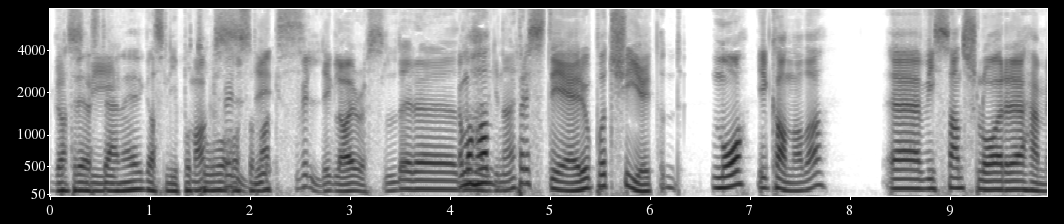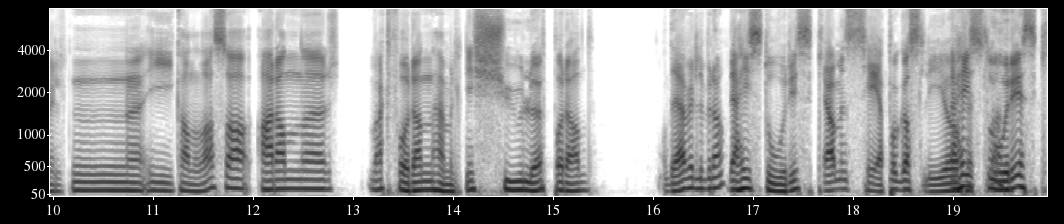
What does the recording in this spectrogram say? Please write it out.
på tre stjerner, Gasli på Max. to, og også Max. veldig glad i Russell, dere. Ja, men han her. presterer jo på et skyhøyt Nå, i Canada eh, Hvis han slår eh, Hamilton eh, i Canada, så er han eh, vært foran Hamilton i sju løp på rad. Og det er veldig bra. Det er historisk. Ja, men se på Gasli Det og er Fettel. da. historisk.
